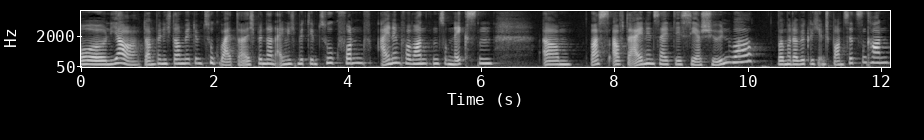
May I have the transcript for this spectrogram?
Und ja, dann bin ich dann mit dem Zug weiter. Ich bin dann eigentlich mit dem Zug von einem Verwandten zum nächsten, ähm, was auf der einen Seite sehr schön war, weil man da wirklich entspannt sitzen kann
